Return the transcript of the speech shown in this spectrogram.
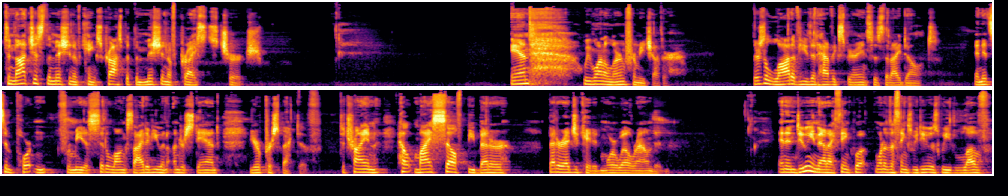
to not just the mission of King's Cross, but the mission of Christ's church. And we want to learn from each other. There's a lot of you that have experiences that I don't. And it's important for me to sit alongside of you and understand your perspective, to try and help myself be better, better educated, more well rounded. And in doing that, I think what one of the things we do is we love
